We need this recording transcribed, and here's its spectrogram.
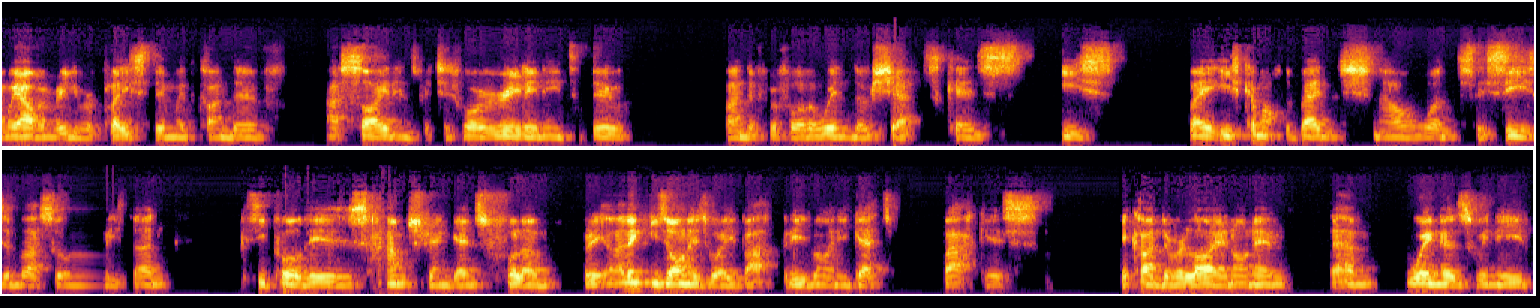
and we haven't really replaced him with kind of our signings, which is what we really need to do, kind of before the window shuts, because he's like he's come off the bench now once this season, but that's all he's done because he pulled his hamstring against Fulham. But I think he's on his way back. But even when he gets back, it's you're kind of relying on him. Um, wingers, we need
